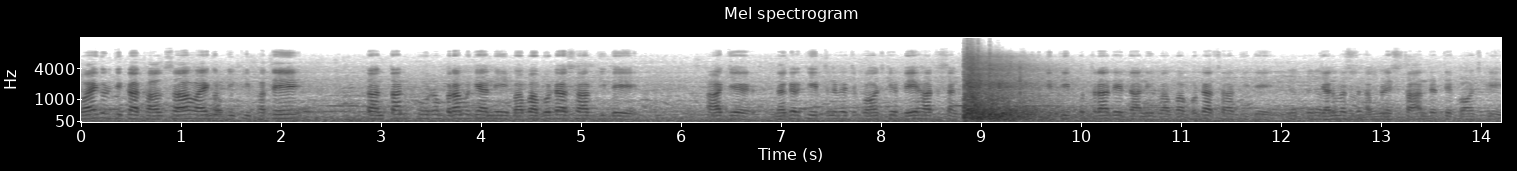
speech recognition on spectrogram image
ਵਾਹਿਗੁਰੂ ਜੀ ਕਾ ਖਾਲਸਾ, ਵਾਹਿਗੁਰੂ ਜੀ ਕੀ ਫਤਿਹ। ਧੰਨ ਧੰਨ ਪੂਰਨ ਬ੍ਰਹਮ ਗਿਆਨੀ ਬਾਬਾ ਬੁੱਢਾ ਸਾਹਿਬ ਜੀ ਦੇ ਅੱਜ ਨਗਰ ਕੀਰਤਨ ਵਿੱਚ ਪਹੁੰਚ ਕੇ ਬੇਹੱਦ ਸੰਗਤ ਕੀਤੀ ਪੁੱਤਰਾਂ ਦੇ ਦਾਨੀ ਬਾਬਾ ਬੁੱਢਾ ਸਾਹਿਬ ਜੀ ਦੇ ਜਨਮ ਆਪਣੇ ਸਥਾਨ ਦੇ ਉੱਤੇ ਪਹੁੰਚ ਕੇ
